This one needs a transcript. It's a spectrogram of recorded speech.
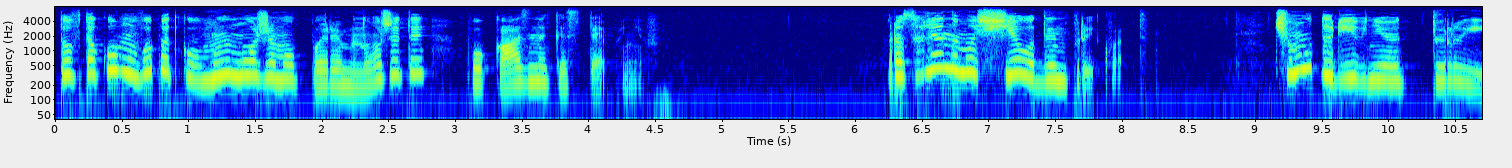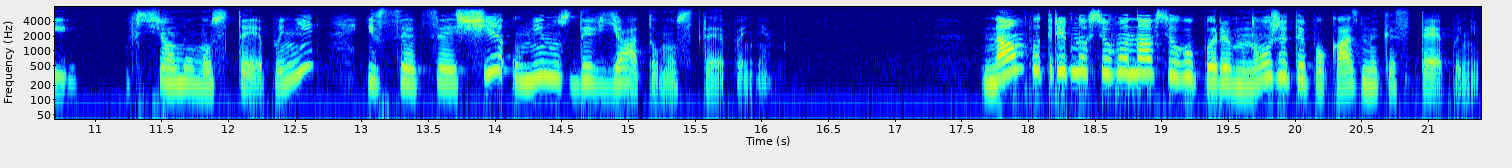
то в такому випадку ми можемо перемножити показники степенів. Розглянемо ще один приклад. Чому дорівнює 3 в сьомому степені і все це ще у мінус дев'ятому степені? Нам потрібно всього-навсього перемножити показники степенів.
